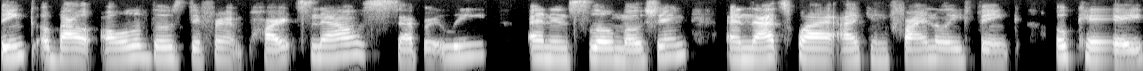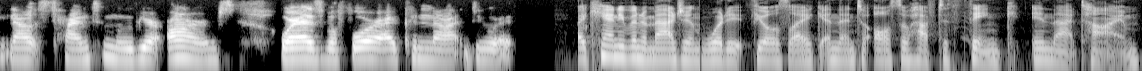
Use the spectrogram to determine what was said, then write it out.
think about all of those different parts now separately and in slow motion. And that's why I can finally think, okay, now it's time to move your arms. Whereas before I could not do it. I can't even imagine what it feels like and then to also have to think in that time.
